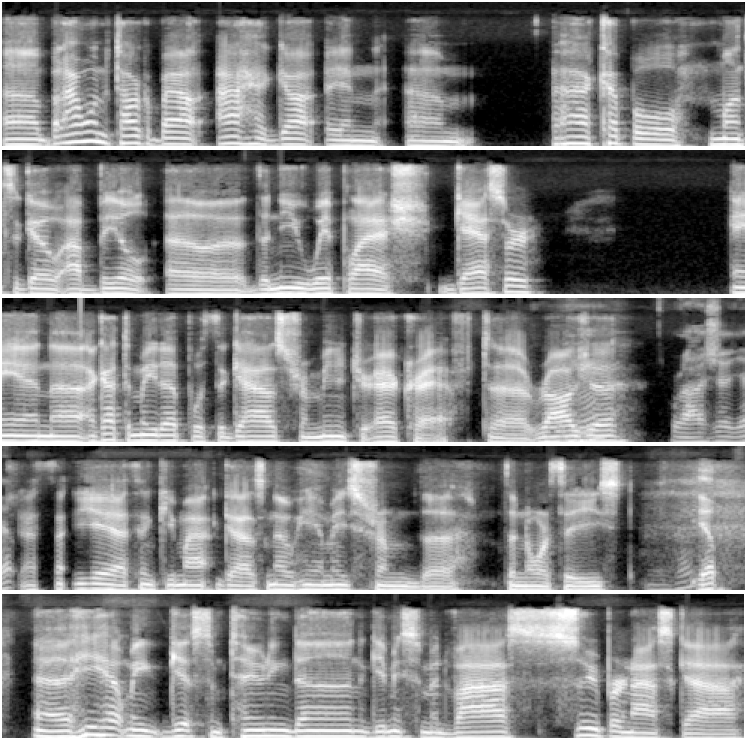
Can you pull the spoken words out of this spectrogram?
Uh, but I want to talk about I had got in um, a couple months ago. I built uh, the new Whiplash gasser, and uh, I got to meet up with the guys from Miniature Aircraft. Uh, Raja, Raja, yep. I th- yeah, I think you might guys know him. He's from the the Northeast. Yep. Uh, he helped me get some tuning done, give me some advice. Super nice guy,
